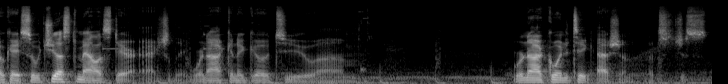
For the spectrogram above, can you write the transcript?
okay, so just Malastare actually. We're not gonna go to um, we're not going to take Ashen. That's just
